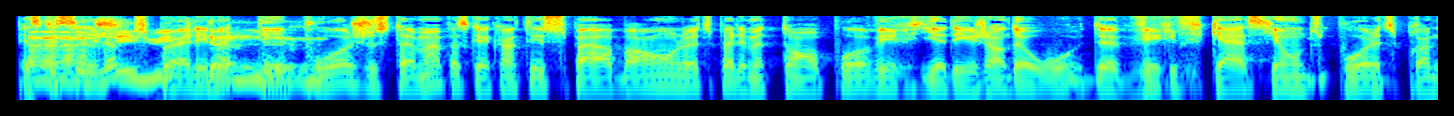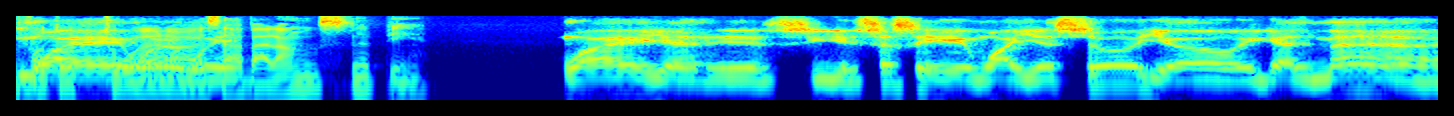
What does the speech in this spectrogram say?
Est-ce que c'est là que tu peux aller mettre tes poids, justement? Parce que quand tu es super bon, là, tu peux aller mettre ton poids. Il y a des gens de, de vérification du poids. tu prends une photo de toi dans sa balance. puis... Oui, ça, c'est. Ouais, il y a ça. Il y a également. Il euh,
